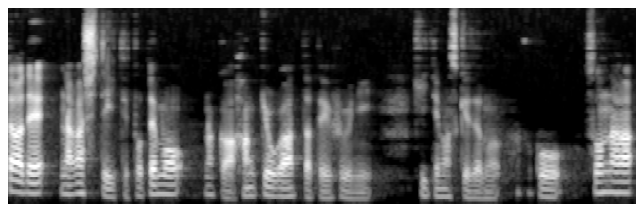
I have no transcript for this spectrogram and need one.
ターで流していてとてもなんか反響があったというふうに聞いてますけれども、こう、そんな、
